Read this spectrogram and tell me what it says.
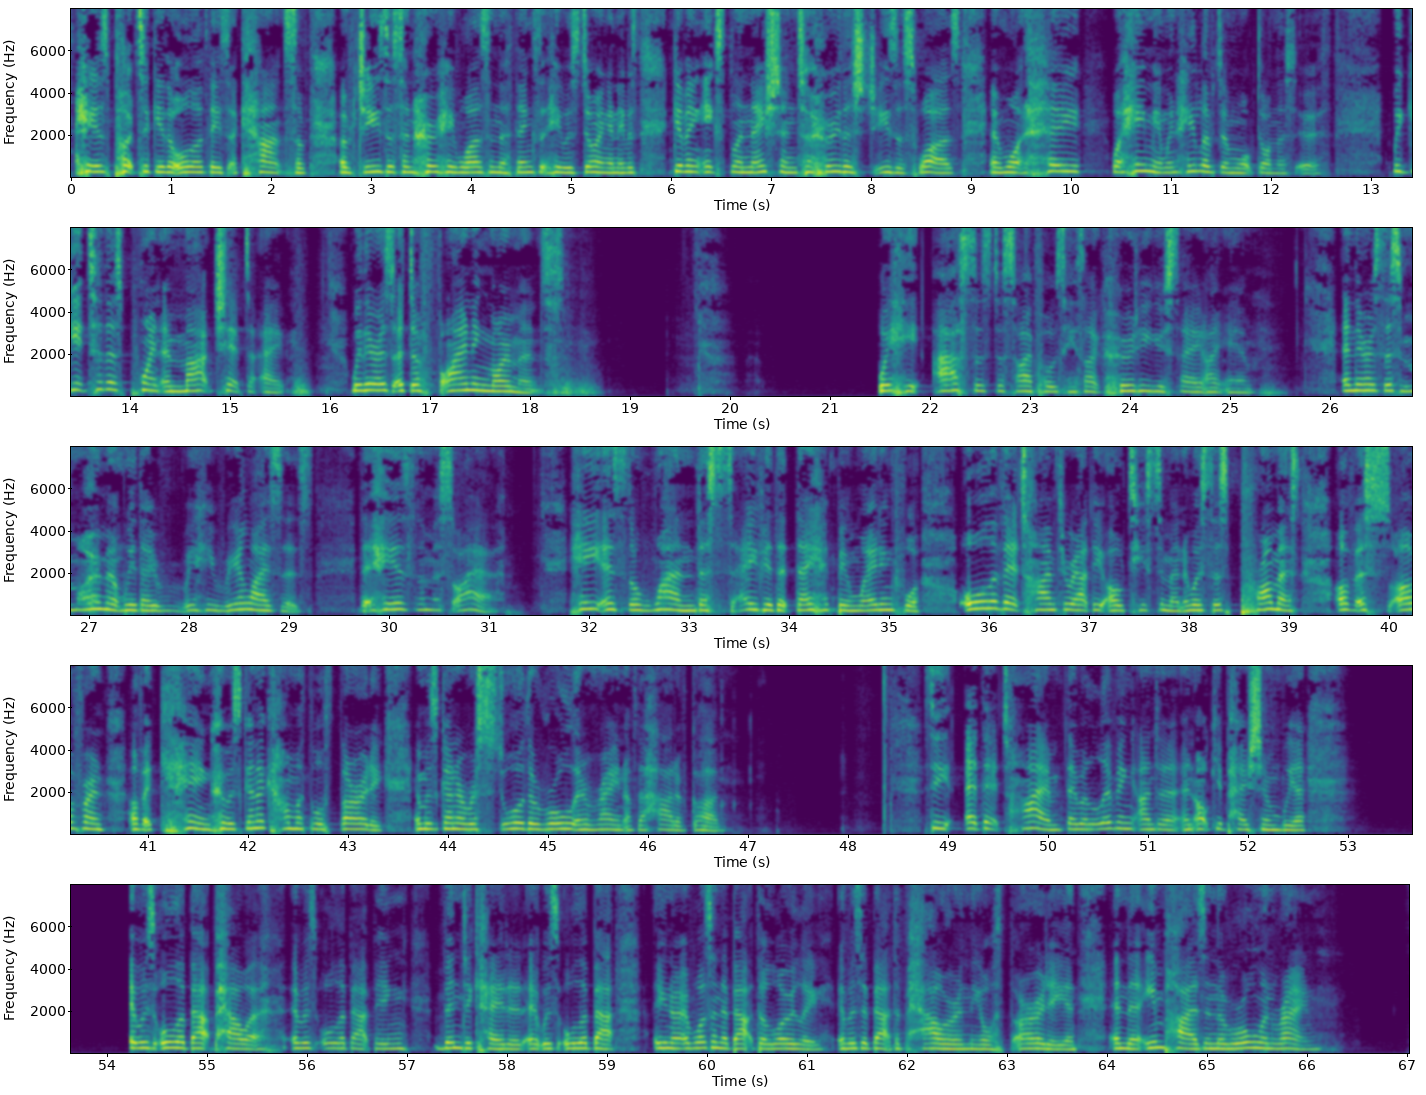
he has put together all of these accounts of, of Jesus and who he was and the things that he was doing. And he was giving explanation to who this Jesus was and what he, what he meant when he lived and walked on this earth. We get to this point in Mark chapter 8 where there is a defining moment where he asks his disciples, he's like, Who do you say I am? And there is this moment where, they, where he realizes that he is the Messiah. He is the one, the Savior that they had been waiting for. All of that time throughout the Old Testament, it was this promise of a sovereign, of a king who was going to come with authority and was going to restore the rule and reign of the heart of God. See, at that time, they were living under an occupation where it was all about power. It was all about being vindicated. It was all about, you know, it wasn't about the lowly. It was about the power and the authority and, and the empires and the rule and reign.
